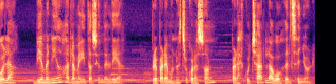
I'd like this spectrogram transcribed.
Hola, bienvenidos a la meditación del día. Preparemos nuestro corazón para escuchar la voz del Señor.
